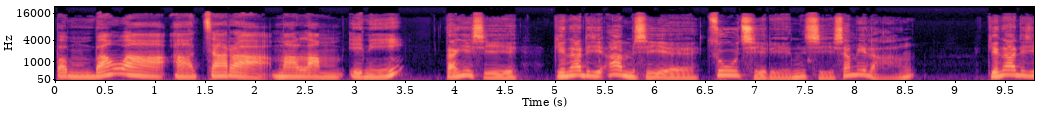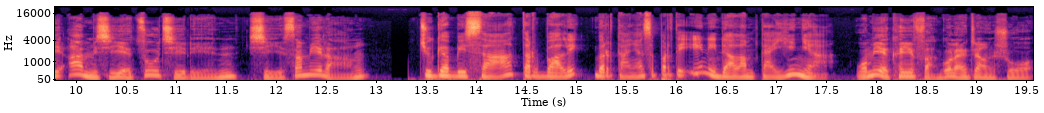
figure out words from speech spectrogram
pembawa acara malam ini？但伊是今仔日暗时的主持人是啥物人？今仔日暗时的主持人是啥物人？Juga bisa terbalik bertanya seperti ini dalam tayinya. 我们也可以反过来这样说：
